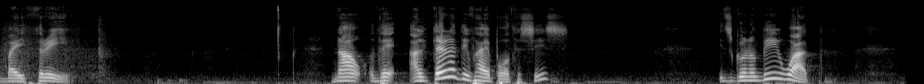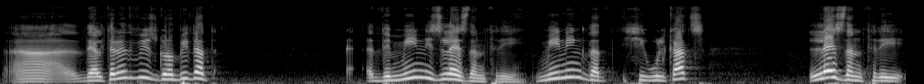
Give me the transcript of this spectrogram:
by 3. Now, the alternative hypothesis is going to be what? Uh, the alternative is going to be that the mean is less than 3 meaning that he will catch less than 3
